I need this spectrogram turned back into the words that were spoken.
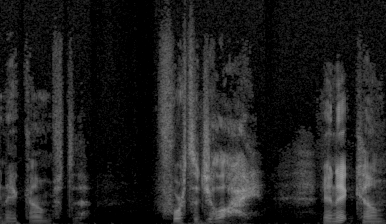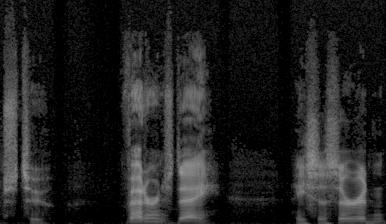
and it comes to Fourth of July, and it comes to Veterans Day, he says, there, isn't,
